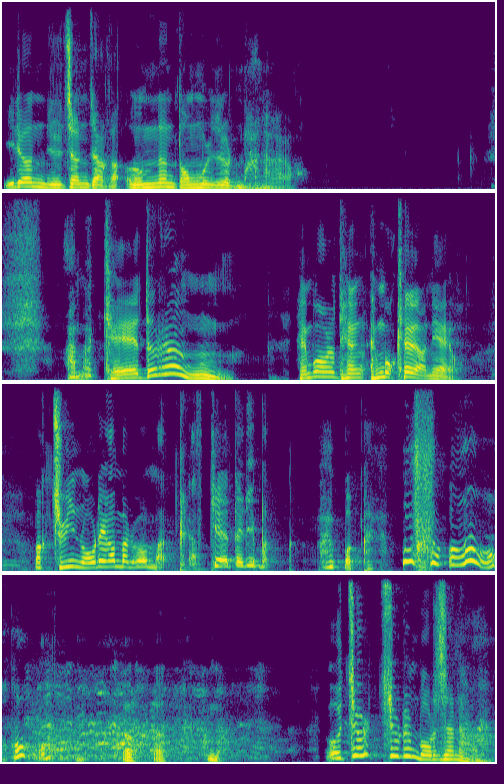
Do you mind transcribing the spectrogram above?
이런 유전자가 없는 동물들 많아요. 아마 개들은 행복을 행- 행복해요 아니에요? 막 주인 오래간만에 막 개들이 막 막 어쩔 줄은 모르잖아.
